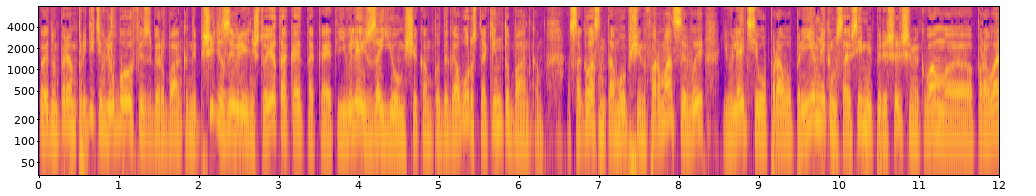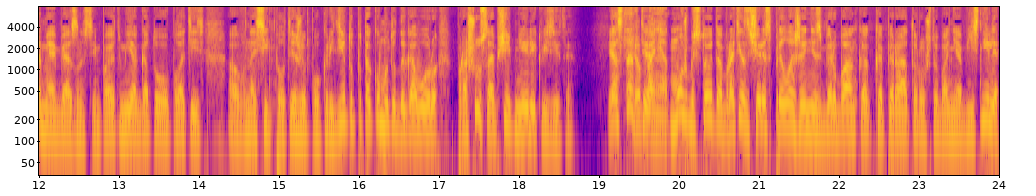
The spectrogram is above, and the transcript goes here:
Поэтому прям придите в любой офис Сбербанка, напишите заявление, что я такая-то, такая-то, являюсь заемщиком по договору с таким-то банком. Согласно там общей информации, вы являетесь его правоприемником со всеми перешедшими к вам э, правами и обязанностями. Поэтому я готов платить, э, вносить платежи по кредиту, по такому-то договору, прошу сообщить мне реквизиты. И оставьте, может быть, стоит обратиться через приложение Сбербанка к оператору, чтобы они объяснили,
